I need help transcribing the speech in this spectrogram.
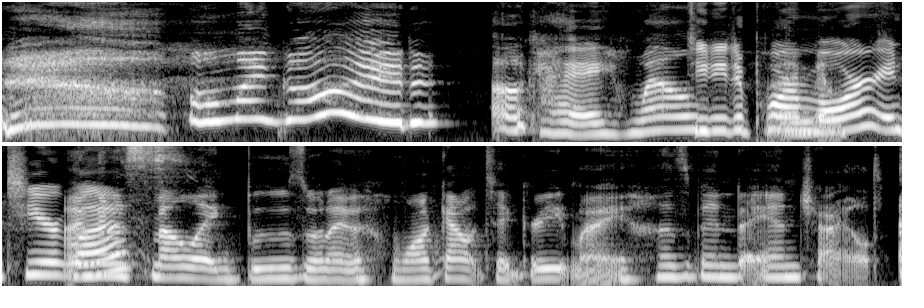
oh my god. Okay, well. Do you need to pour I'm gonna- more into your glass? I'm gonna smell like booze when I walk out to greet my husband and child.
